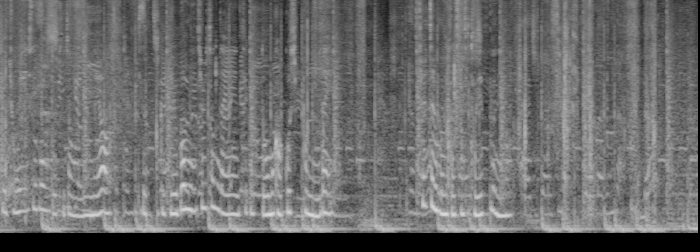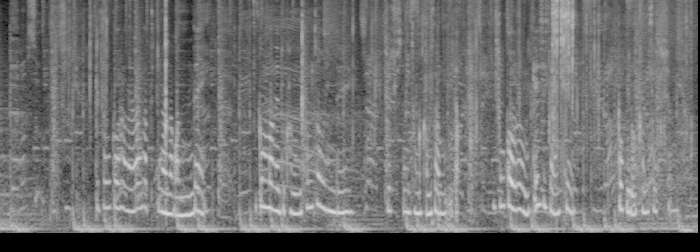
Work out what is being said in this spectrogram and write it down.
그 조이 수봉도 두장 왔는데요. 제가 지금 일본인 출처인데 제가 너무 갖고 싶었는데 실제로 보니까 진짜 더 예쁘네요. 예쁜 거 하나랑 하트킨 하나 왔는데 이것만 해도 가격이 3,000원인데 해주시다니 정말 감사합니다. 이 손가락은 깨지지 않게 돋보기로 감싸주셨네요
